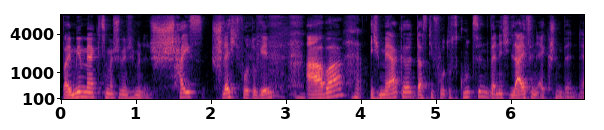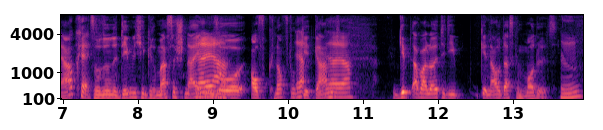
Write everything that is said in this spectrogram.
bei mir merke ich zum Beispiel, wenn ich mit scheiß schlecht fotogen, aber ich merke, dass die Fotos gut sind, wenn ich live in Action bin. Ja? Okay. So, so eine dämliche Grimasse schneiden, Ja, so auf Knopfdruck geht gar nicht. Gibt aber Leute, die genau das gemodels. Mhm.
